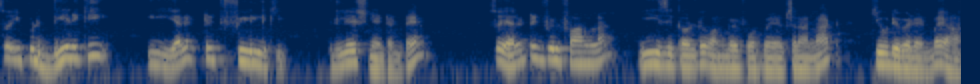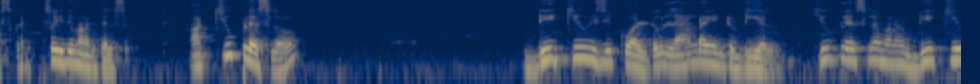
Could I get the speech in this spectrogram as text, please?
సో ఇప్పుడు దీనికి ఈ ఎలక్ట్రిక్ ఫీల్డ్కి రిలేషన్ ఏంటంటే so electric field formula E is equal to one by four by epsilon naught q divided by r square so ఇది మనకు తెలుసు. ఆ క్యూ ప్లేస్లో dq is equal to lambda into dl q ప్లేస్లో మనం డిక్యూ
